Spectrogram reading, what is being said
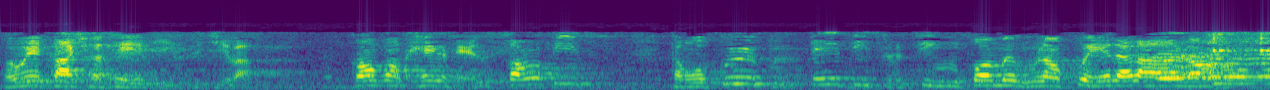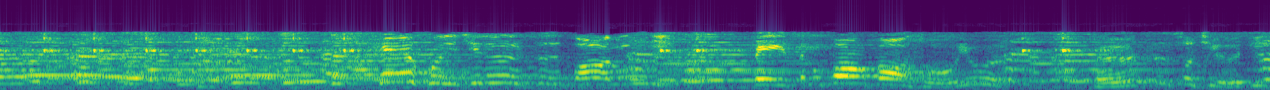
不会搞小三地司机吧？刚刚开的全是双底子，等我搬搬单底子，金宝门上关了啦啦。开会去头是报名的，北镇广告所有。投资做酒店，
